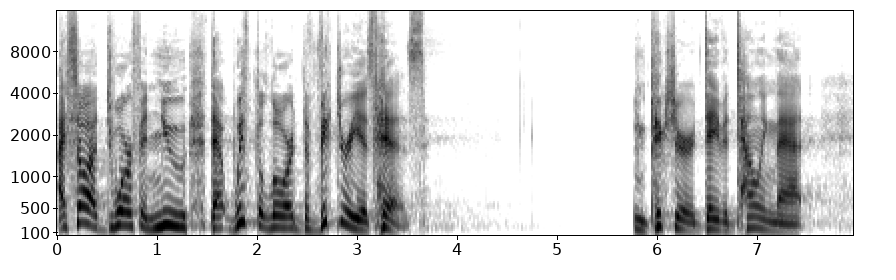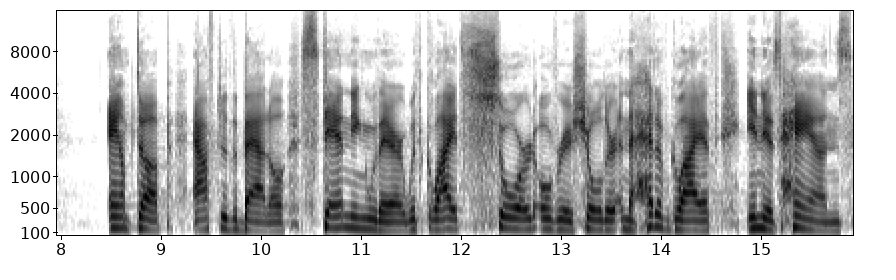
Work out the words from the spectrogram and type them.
I saw a dwarf and knew that with the Lord, the victory is his. You can picture David telling that amped up after the battle, standing there with Goliath's sword over his shoulder and the head of Goliath in his hands.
